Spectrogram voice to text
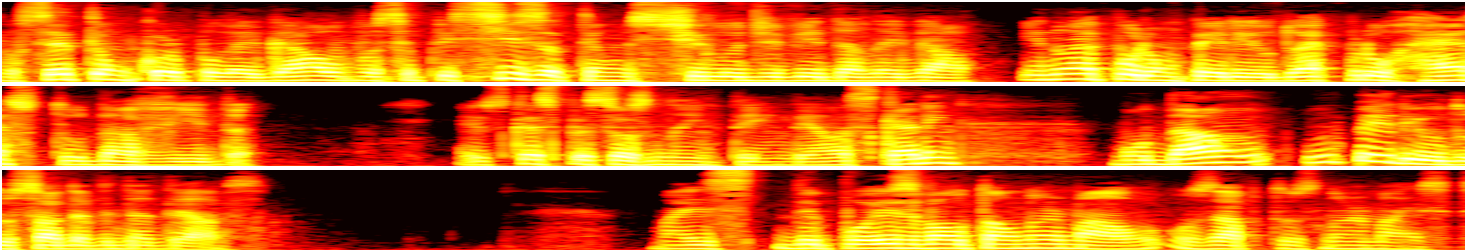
Você ter um corpo legal, você precisa ter um estilo de vida legal. E não é por um período, é para o resto da vida. É isso que as pessoas não entendem. Elas querem mudar um, um período só da vida delas mas depois volta ao normal, os hábitos normais.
